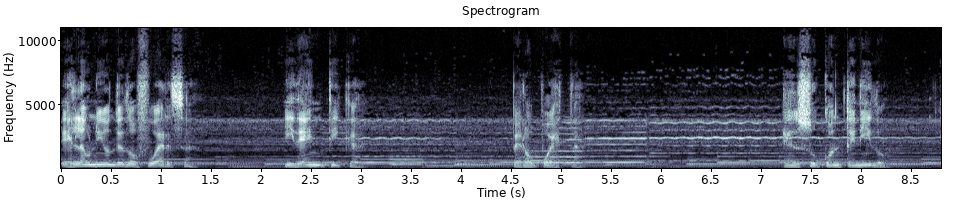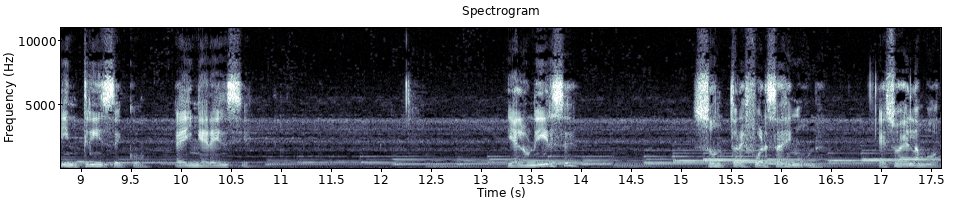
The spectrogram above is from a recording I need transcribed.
es la unión de dos fuerzas idénticas, pero opuestas en su contenido intrínseco e inherencia. Y al unirse, son tres fuerzas en una. Eso es el amor.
